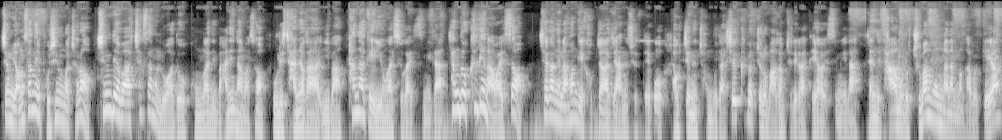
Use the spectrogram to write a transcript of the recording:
지금 영상에 보시는 것처럼 침대와 책상을 놓아도 공간이 많이 남아서 우리 자녀가 이 방 편하게 이용할 수가 있습니다. 창도 크게 나와 있어 채광이나 환기 걱정하지 않으셔도 되고 벽지는 전부 다 실크 벽지로 마감 처리가 되어 있습니다. 자 이제 다음으로 주방 공간 한번 가볼게요.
